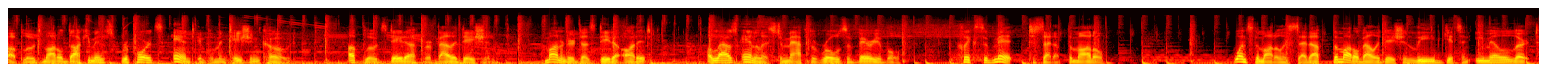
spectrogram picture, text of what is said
Uploads model documents, reports, and implementation code, uploads data for validation, Monitor does data audit, allows analysts to map the roles of variable, click Submit to set up the model. Once the model is set up, the model validation lead gets an email alert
